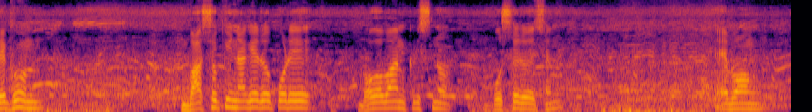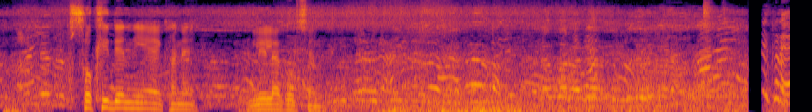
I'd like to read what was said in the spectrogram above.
দেখুন, বাসুকী নাগের ওপরে ভগবান কৃষ্ণ বসে রয়েছেন এবং সখীদের নিয়ে এখানে লীলা করছেন इकडे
